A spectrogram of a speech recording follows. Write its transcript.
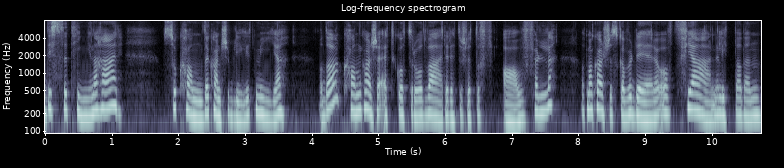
disse tingene her, så kan det kanskje bli litt mye. Og da kan kanskje et godt råd være rett og slett å avfølge. At man kanskje skal vurdere å fjerne litt av den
